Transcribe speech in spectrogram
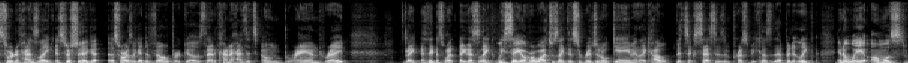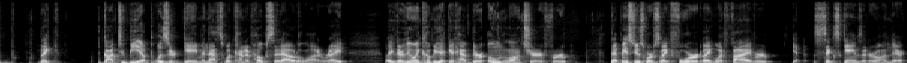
sort of has like, especially like a, as far as like a developer goes, that kind of has its own brand, right? Like I think that's what like that's like we say Overwatch was like this original game and like how its success is impressive because of that. But it like in a way it almost like got to be a Blizzard game and that's what kind of helps it out a lot, right? Like they're the only company that could have their own launcher for that basically just works like four like what five or yeah, six games that are on there.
